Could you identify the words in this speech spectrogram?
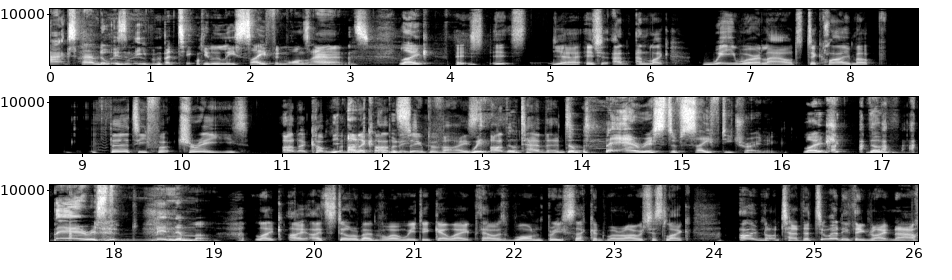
axe handle isn't even particularly safe in one's hands. Like, It's it's yeah, it's and, and like we were allowed to climb up thirty foot trees unaccompanied, unaccompanied, unsupervised, with the- untethered. the barest of safety training, like the barest minimum. like I, I still remember when we did go ape, there was one brief second where I was just like, I'm not tethered to anything right now.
